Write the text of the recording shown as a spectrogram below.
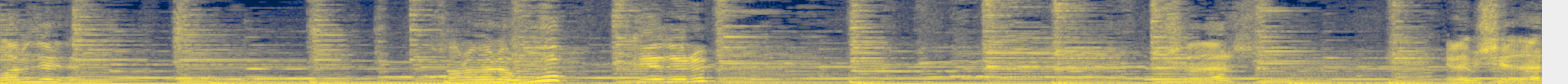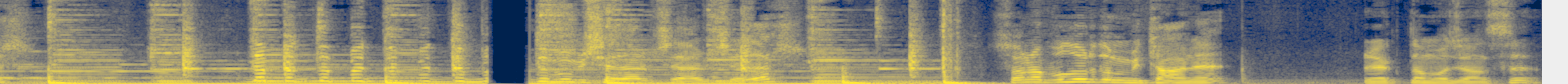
Olabilirdi. Sonra böyle whoop diye dönüp bir şeyler. Yine bir şeyler. Dıbı bir şeyler bir şeyler bir şeyler. Sonra bulurdum bir tane reklam ajansı.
